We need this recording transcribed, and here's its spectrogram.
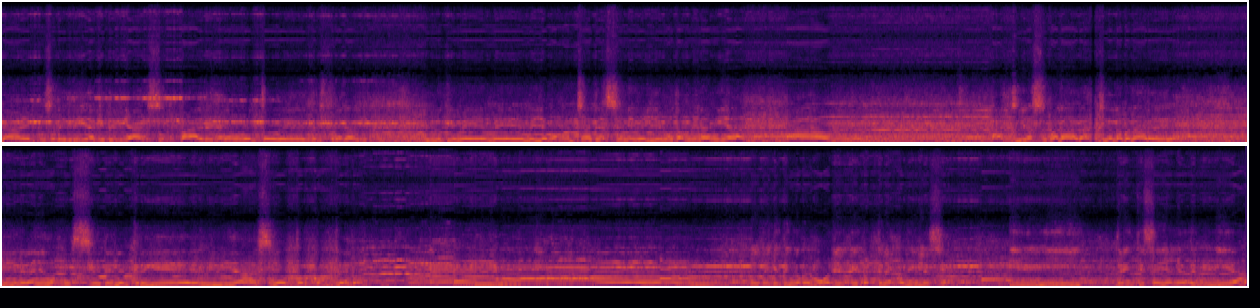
la, incluso alegría que tenían sus padres en el momento de- del funeral. Lo que me, me- me llamó mucha atención y me llevó también a mí a estudiar su palabra, a estudiar la palabra de Dios. Y en el año 2007 le entregué mi vida al Señor por completo. Desde que tengo memoria que pertenezco a una iglesia y viví 36 años de mi vida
